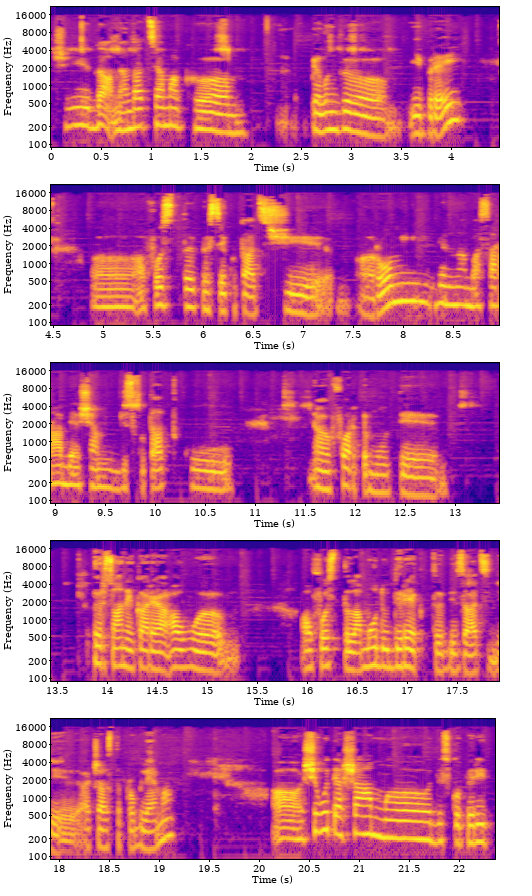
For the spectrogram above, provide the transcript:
Și da, mi-am dat seama că pe lângă evrei uh, au fost persecutați și romii din Basarabia și am discutat cu uh, foarte multe persoane care au, uh, au fost la modul direct vizați de această problemă și uite așa am uh, descoperit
